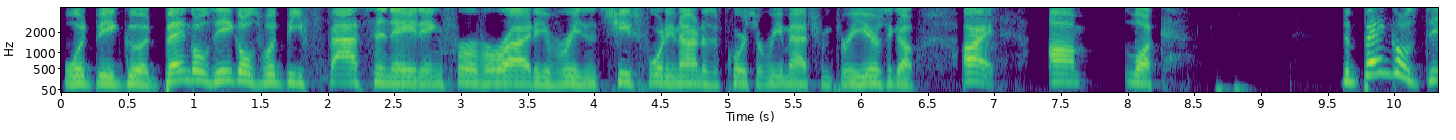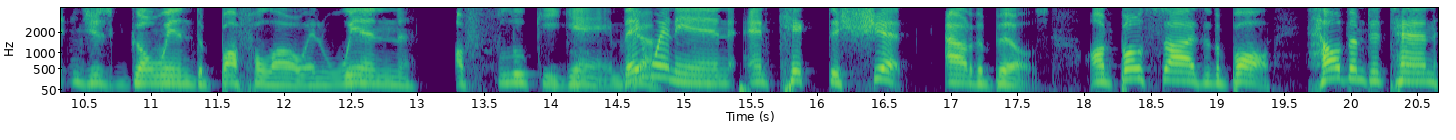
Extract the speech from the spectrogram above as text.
would be good. Bengals Eagles would be fascinating for a variety of reasons. Chiefs 49ers, of course, a rematch from three years ago. All right. Um, look, the Bengals didn't just go into Buffalo and win a fluky game. They Yeah. went in and kicked the shit out of the Bills on both sides of the ball, held them to 10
